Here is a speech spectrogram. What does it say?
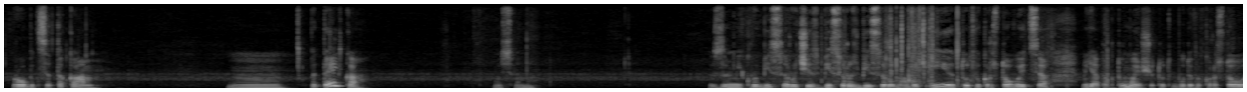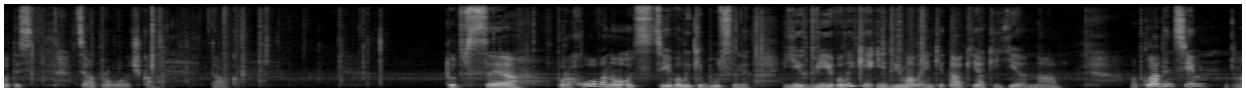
Робиться така петелька. Ось вона. З мікробісеру, чи з бісеру, з бісеру, мабуть. І тут використовується, ну, я так думаю, що тут буде використовуватись ця проволочка. Так. Тут все пораховано. Ось ці великі бусини, їх дві великі і дві маленькі, так, як і є на обкладинці.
